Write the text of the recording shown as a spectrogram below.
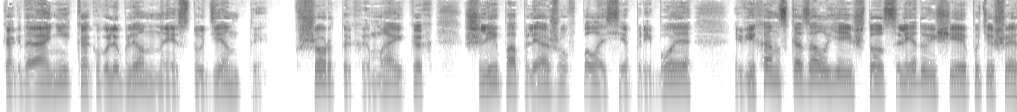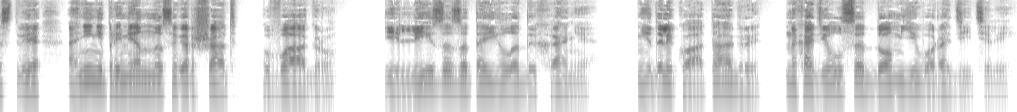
когда они, как влюбленные студенты, в шортах и майках шли по пляжу в полосе прибоя, Вихан сказал ей, что следующее путешествие они непременно совершат в Агру и Лиза затаила дыхание. Недалеко от Агры находился дом его родителей.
